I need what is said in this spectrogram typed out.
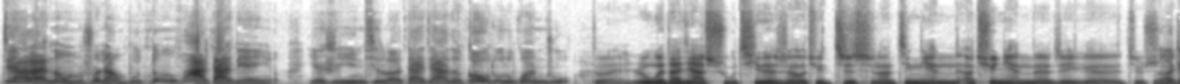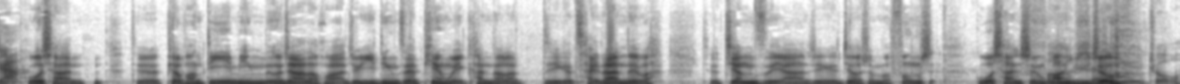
接下来呢，我们说两部动画大电影，也是引起了大家的高度的关注。对，如果大家暑期的时候去支持了今年啊去年的这个就是哪吒国产的票房第一名哪吒的话，就一定在片尾看到了这个彩蛋，对吧？就姜子牙这个叫什么封神国产神话宇宙，宇宙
